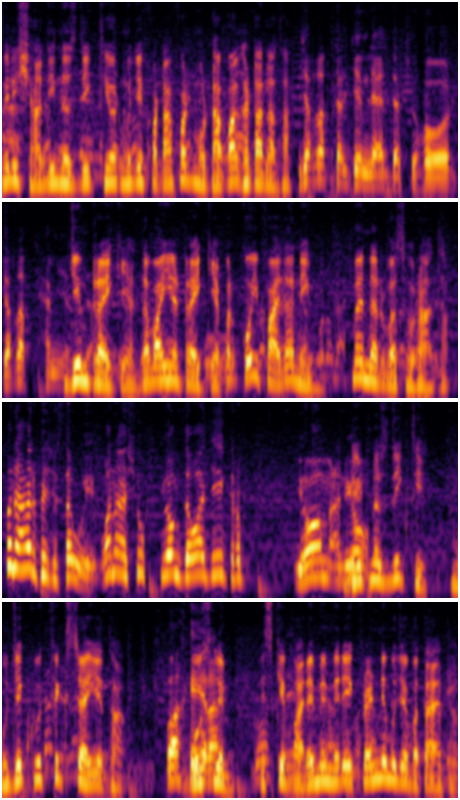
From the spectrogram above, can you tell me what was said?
मेरी शादी नज़दीक थी और मुझे फटाफट मोटापा घटाना था। जिम ट्राई किया दवाइयाँ ट्राई किया पर कोई फ़ायदा नहीं हुआ। मैं नर्वस हो रहा था। डेट नज़दीक थी। मुझे क्विक फिक्स चाहिए था। मुस्लिम इसके बारे में मेरे एक फ्रेंड ने मुझे बताया था।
